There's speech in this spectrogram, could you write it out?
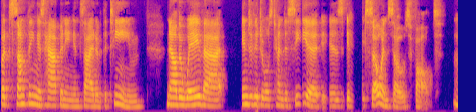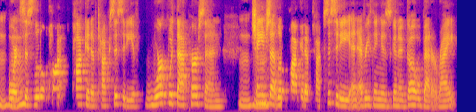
but something is happening inside of the team. Now, the way that individuals tend to see it is it's so and so's fault, mm-hmm. or it's this little po- pocket of toxicity. If work with that person, mm-hmm. change that little pocket of toxicity, and everything is going to go better, right?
